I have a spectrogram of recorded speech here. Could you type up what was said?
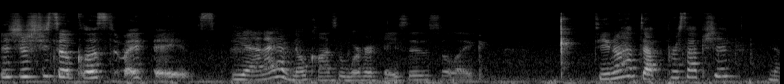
it's just she's so close to my face. Yeah, and I have no concept of where her face is, so, like, Do you not have depth perception? no.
